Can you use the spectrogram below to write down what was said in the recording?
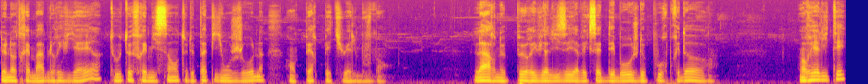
de notre aimable rivière, toutes frémissantes de papillons jaunes en perpétuel mouvement. L'art ne peut rivaliser avec cette débauche de pourpre et d'or. En réalité,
